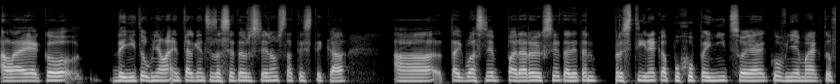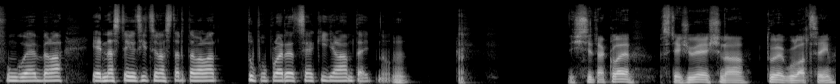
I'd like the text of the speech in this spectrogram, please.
ale jako není to umělá inteligence, zase to prostě jenom statistika a tak vlastně paradoxně tady ten prstínek a pochopení, co je jako v něm a jak to funguje, byla jedna z těch věcí, co nastartovala tu popularizaci, jaký dělám teď. No. Hmm. Když si takhle stěžuješ na tu regulaci,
